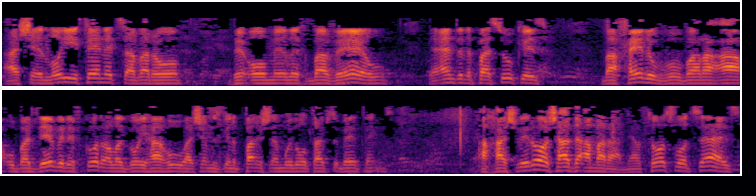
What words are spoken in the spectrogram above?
asher lo yiten et tzavaro, ve'o melech Bavel. The end of the pasuk is, B'cheru v'vara'a u'badever ifkor ala goy hahu. Hashem is going to punish them with all types of bad things. Achashverosh had amaran. Now Tosfot says,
